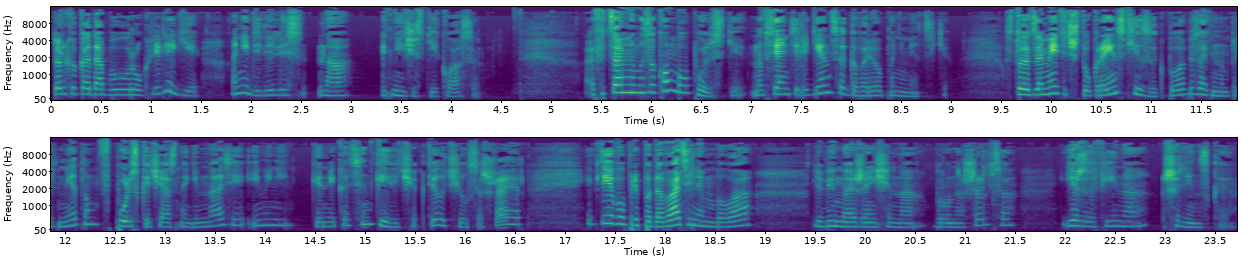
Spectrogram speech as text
Только когда был урок религии, они делились на этнические классы. Официальным языком был польский, но вся интеллигенция говорила по-немецки. Стоит заметить, что украинский язык был обязательным предметом в польской частной гимназии имени Генрика Сенкевича, где учился Шрайер, и где его преподавателем была любимая женщина Бруна Шельца Ежефина Шелинская.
